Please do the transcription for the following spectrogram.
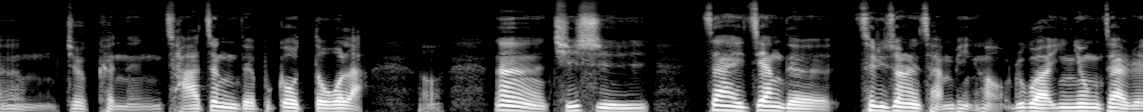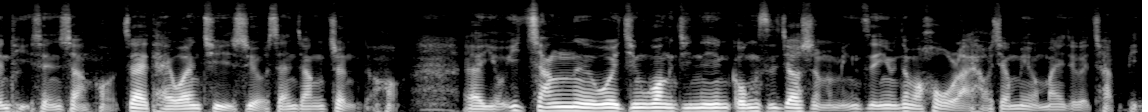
嗯，就可能查证的不够多啦，啊，那其实。在这样的次氯酸的产品哈，如果要应用在人体身上哈，在台湾其实是有三张证的哈，呃，有一张呢，我已经忘记那间公司叫什么名字，因为他们后来好像没有卖这个产品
